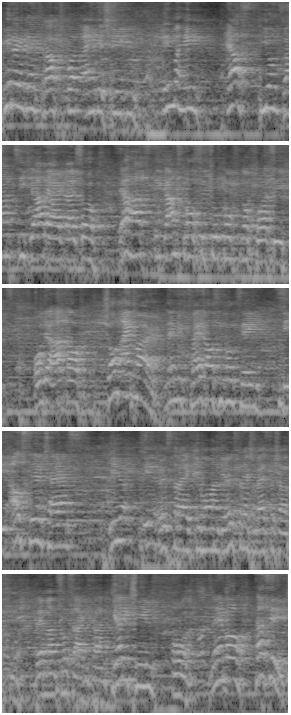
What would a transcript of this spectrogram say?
wieder in den Kraftsport eingestiegen. Immerhin erst 24 Jahre alt, also er hat die ganz große Zukunft noch vor sich. Und er hat auch schon einmal, nämlich 2010, die Austrian Giants hier in Österreich gewonnen, die österreichischen Meisterschaften, wenn man so sagen kann. Gerrit Schiel und Nemo Tasic.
